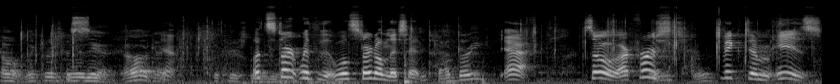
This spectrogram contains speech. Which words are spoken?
Oh, licorice near the end. Oh, okay. Yeah. Licorice Let's the start with we'll start on this end. Cadbury? Yeah. So our first victim is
